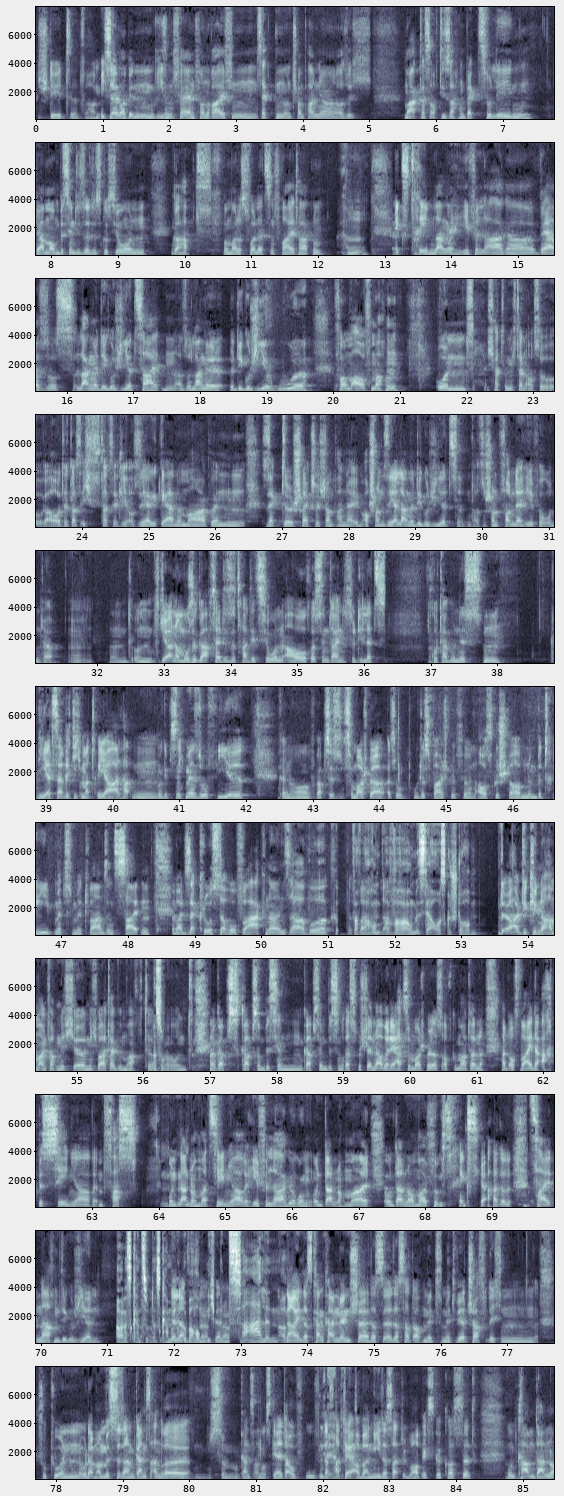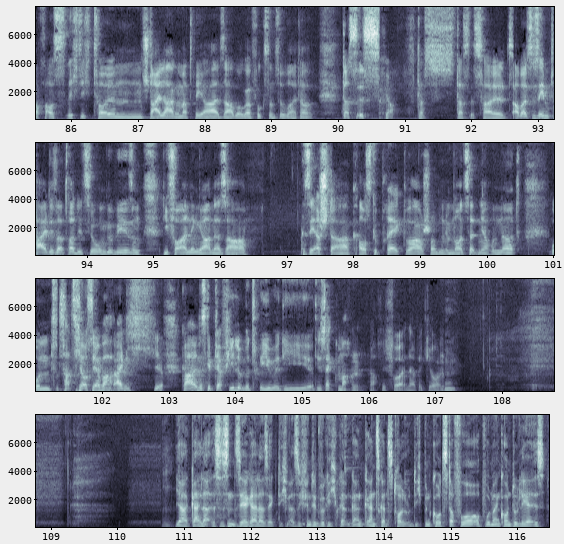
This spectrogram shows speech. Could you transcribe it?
steht, äh, zu haben. Ich selber bin ein Riesenfan von reifen Sekten und Champagner. Also ich mag das auch, die Sachen wegzulegen. Wir haben auch ein bisschen diese Diskussion gehabt, wann war das vorletzten Freitag, ne? Extrem lange Hefelager versus lange Degorgierzeiten, also lange Degorgierruhe vorm Aufmachen. Und ich hatte mich dann auch so geoutet, dass ich es tatsächlich auch sehr gerne mag, wenn Sekte, Schrägstrich Champagner eben auch schon sehr lange degugiert sind, also schon von der Hefe runter. Mhm. Und, und ja, an der Mosel gab es ja diese Tradition auch. Es sind eigentlich so die letzten Protagonisten, die jetzt da richtig Material hatten, da gibt's nicht mehr so viel. Genau, gab's jetzt zum Beispiel, also gutes Beispiel für einen ausgestorbenen Betrieb mit mit Wahnsinnszeiten, war dieser Klosterhof Wagner in Saarburg. Das warum, war, warum ist der ausgestorben? Ja, die Kinder haben einfach nicht äh, nicht weitergemacht Ach so. und da gab's gab's so ein bisschen gab's so ein bisschen Restbestände, aber der hat zum Beispiel das aufgemacht, hat, hat auf Weine acht bis zehn Jahre im Fass und mhm. dann noch mal zehn Jahre Hefelagerung und dann noch mal und dann noch mal fünf sechs Jahre Zeit nach dem Degugieren. Aber das kannst du, das kann man gelassen, überhaupt ne? nicht genau. bezahlen. Nein, das kann kein Mensch. Äh, das, äh, das hat auch mit mit wirtschaftlichen Strukturen oder man müsste dann ganz andere, müsste ganz anderes Geld aufrufen. Das ja, hat er aber nie. Das hat überhaupt nichts gekostet und kam dann noch aus richtig tollem Steillagenmaterial, Saarburger Fuchs und so weiter. Das ist ja das, das ist halt, aber es ist eben Teil dieser Tradition gewesen, die vor allen Dingen ja an der Saar sehr stark ausgeprägt war, schon im 19. Jahrhundert. Und es hat sich auch sehr eigentlich gehalten. Es gibt ja viele Betriebe, die, die Sekt machen, nach wie vor in der Region. Hm. Ja, geiler, es ist ein sehr geiler Sekt. Ich, also ich finde den wirklich ganz, ganz toll. Und ich bin kurz davor, obwohl mein Konto leer ist,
